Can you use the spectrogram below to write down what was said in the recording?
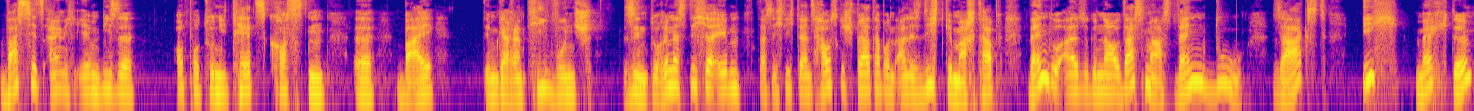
was jetzt eigentlich eben diese Opportunitätskosten äh, bei dem Garantiewunsch sind. Du erinnerst dich ja eben, dass ich dich da ins Haus gesperrt habe und alles dicht gemacht habe. Wenn du also genau das machst, wenn du sagst, ich möchte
